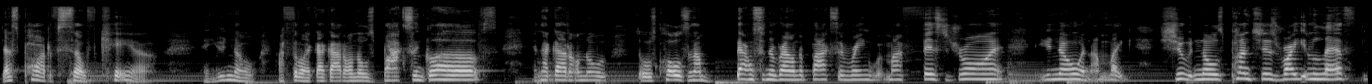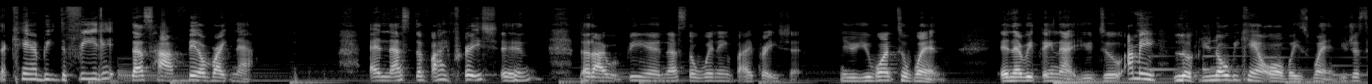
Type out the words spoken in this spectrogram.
That's part of self-care and you know, I feel like I got on those boxing gloves and I got on those those clothes and I'm bouncing around the boxing ring with my fist drawn, you know, and I'm like shooting those punches right and left that can't be defeated. That's how I feel right now. and that's the vibration that I would be in. That's the winning vibration. You you want to win in everything that you do. I mean, look, you know we can't always win. You just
